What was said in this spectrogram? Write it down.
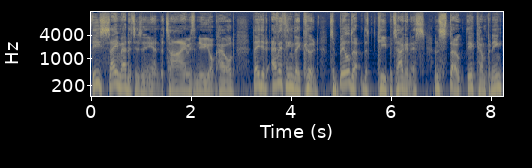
these same editors in the Times, the New York Herald, they did everything they could to build up the key protagonists and stoke the accompanying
